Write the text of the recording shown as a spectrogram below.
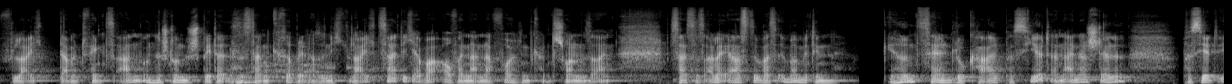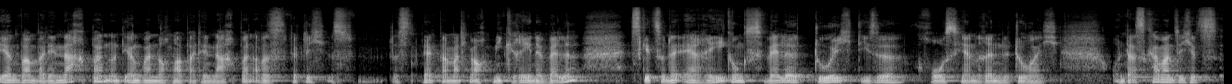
vielleicht damit fängt es an und eine Stunde später ist es dann Kribbeln. Also nicht gleichzeitig, aber aufeinanderfolgend kann es schon sein. Das heißt, das allererste, was immer mit den Gehirnzellen lokal passiert an einer Stelle, passiert irgendwann bei den Nachbarn und irgendwann nochmal bei den Nachbarn. Aber es ist wirklich, es das nennt man manchmal auch Migränewelle. Es geht so eine Erregungswelle durch diese Großhirnrinde durch. Und das kann man sich jetzt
